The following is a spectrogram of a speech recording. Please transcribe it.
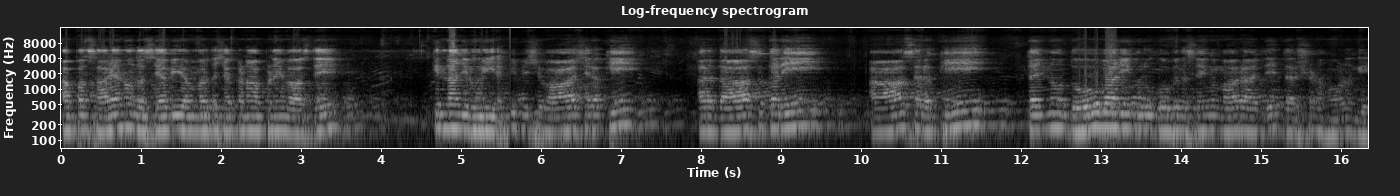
ਆਪਾਂ ਸਾਰਿਆਂ ਨੂੰ ਦੱਸਿਆ ਵੀ ਅੰਮ੍ਰਿਤ ਛਕਣਾ ਆਪਣੇ ਵਾਸਤੇ ਕਿੰਨਾ ਜ਼ਰੂਰੀ ਹੈ। ਵਿਸ਼ਵਾਸ ਰੱਖੀ ਅਰਦਾਸ ਕਰੀ ਆਸ ਰੱਖੀ ਤੈਨੂੰ ਦੋ ਵਾਰੀ ਗੁਰੂ ਗੋਬਿੰਦ ਸਿੰਘ ਮਹਾਰਾਜ ਦੇ ਦਰਸ਼ਨ ਹੋਣਗੇ।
